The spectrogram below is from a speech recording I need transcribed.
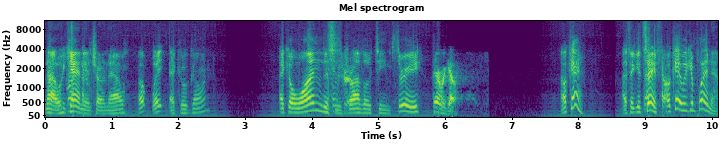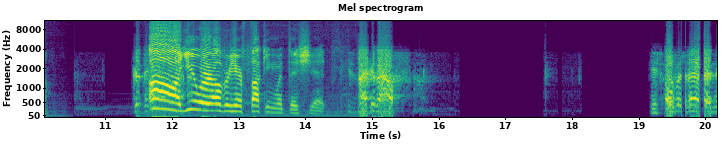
No, we can't intro now. Oh, wait, echo gone. Echo 1, this is Bravo Team 3. There we go. Okay. I think it's safe. Okay, we can play now. Good thing Oh, you were over here fucking with this shit. he's back in the house. He's over there, and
